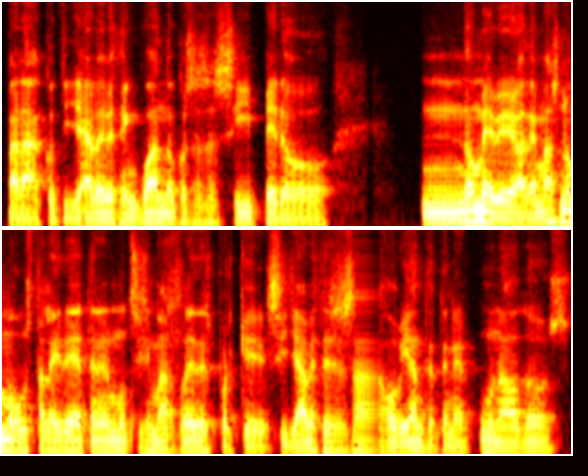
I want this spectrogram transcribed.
para cotillar de vez en cuando, cosas así, pero no me veo. Además, no me gusta la idea de tener muchísimas redes porque si ya a veces es agobiante tener una o dos,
